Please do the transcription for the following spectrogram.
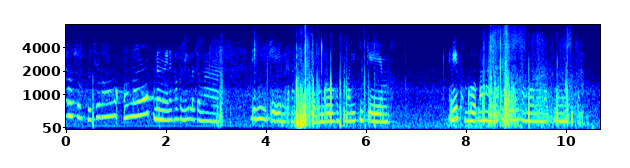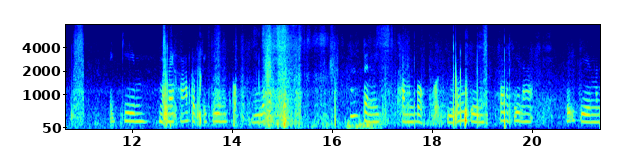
็เราสุดชื่อน้องนกเนยนะคะวันนี้เราจะมาเล่นเกมกันนะผมโดยคนจะมาเล่นเกม อันนี้ผมโหลดมาใหม่นะไอเกมที่ผมโหลดมาใหม่ไอเกมเหมือนไมค์ครับกับไอเกมเกาะอยู่แล้วก็แต่มีคำบอกเกาะอยู่แล้วก็เกมสร้างประเทศนะฮะแล้วอีกเกมมัน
